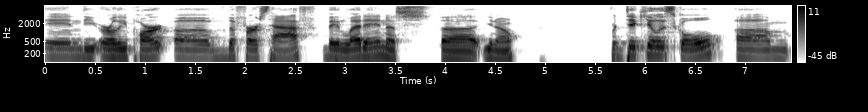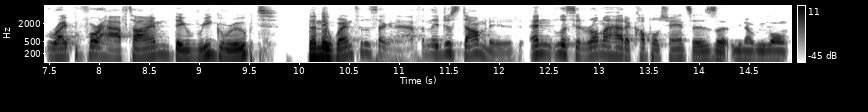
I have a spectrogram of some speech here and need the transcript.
in the early part of the first half. They let in a, uh, you know, ridiculous goal um, right before halftime. They regrouped. Then they went to the second half and they just dominated. And listen, Roma had a couple chances. Uh, you know, we won't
